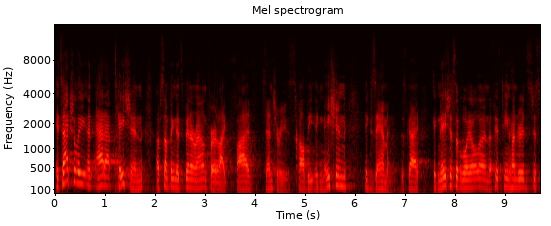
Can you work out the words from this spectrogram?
It's actually an adaptation of something that's been around for like five centuries it's called the Ignatian Examen. This guy, Ignatius of Loyola in the 1500s, just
